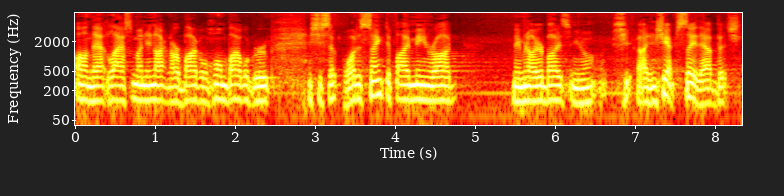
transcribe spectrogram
on that last Monday night in our Bible, home Bible group. And she said, What does sanctify mean, Rod? Maybe not everybody's, you know, she, I she have to say that, but she,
